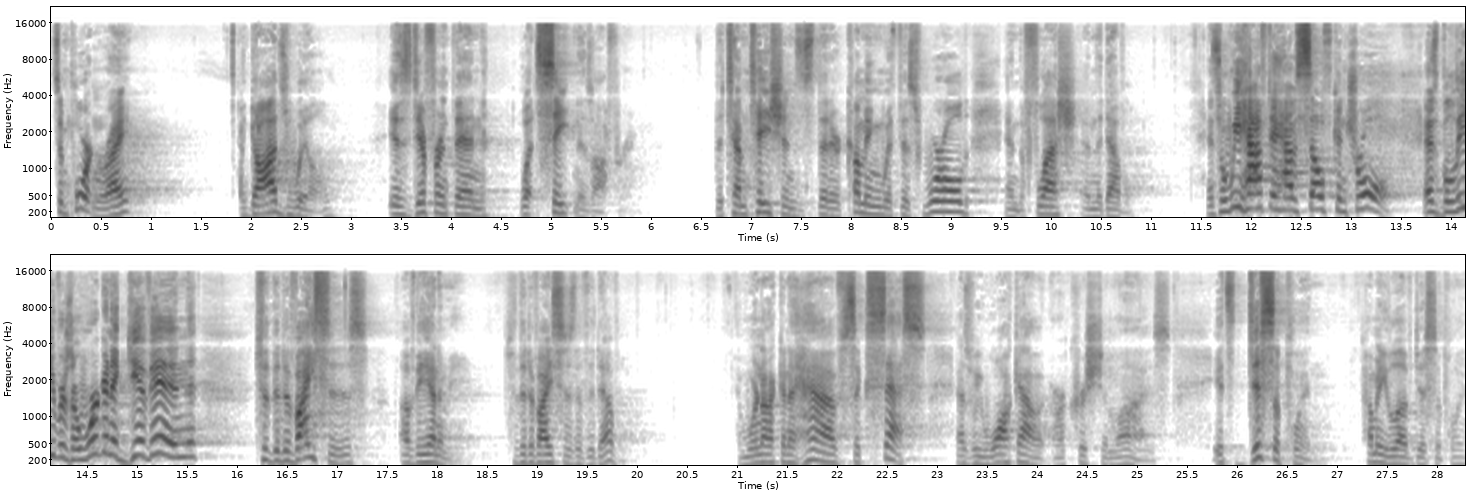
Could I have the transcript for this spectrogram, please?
It's important, right? God's will is different than what Satan is offering the temptations that are coming with this world and the flesh and the devil. And so we have to have self control as believers, or we're going to give in to the devices of the enemy, to the devices of the devil. And we're not going to have success as we walk out our Christian lives. It's discipline. How many love discipline?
